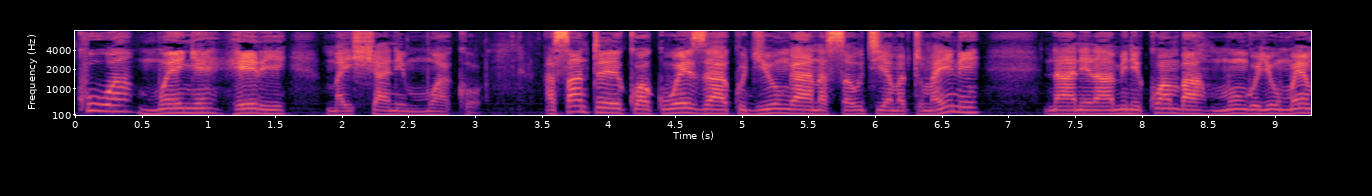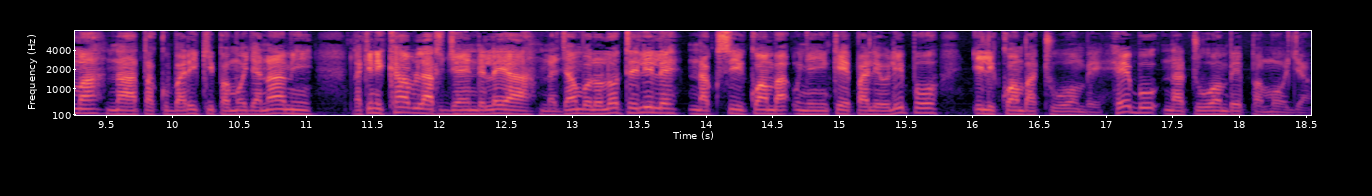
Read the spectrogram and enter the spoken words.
Kuwa mwenye heri maishani mwako asante kwa kuweza kujiunga na sauti ya matumaini na ninaamini kwamba mungu yu mwema na atakubariki pamoja nami. Lakini kabla hatujaendelea na jambo lolote lile na kusihi kwamba unyenyekee pale ulipo ili kwamba tuombe. Hebu na tuombe pamoja.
